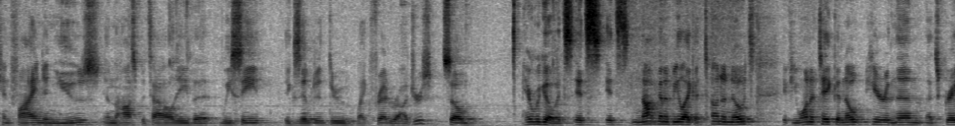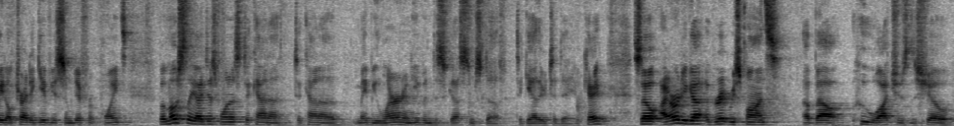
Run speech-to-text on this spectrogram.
can find and use in the hospitality that we see exhibited through like Fred Rogers. So here we go. It's, it's, it's not going to be like a ton of notes. If you want to take a note here and then, that's great. I'll try to give you some different points. But mostly, I just want us to kind of to kind of maybe learn and even discuss some stuff together today. Okay? So I already got a great response about who watches the show.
